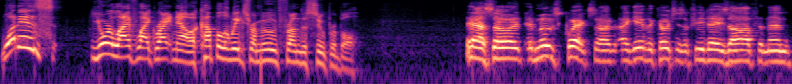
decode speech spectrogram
What is your life like right now, a couple of weeks removed from the Super Bowl? Yeah, so it, it moves quick. So I, I, gave the coaches a few days off, and then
